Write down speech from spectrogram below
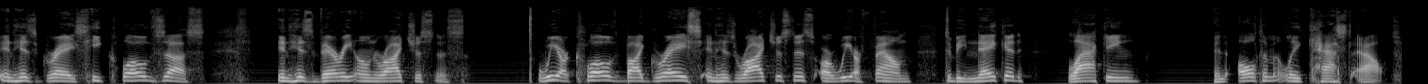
in His grace, He clothes us in His very own righteousness. We are clothed by grace in His righteousness, or we are found to be naked, lacking, and ultimately cast out.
